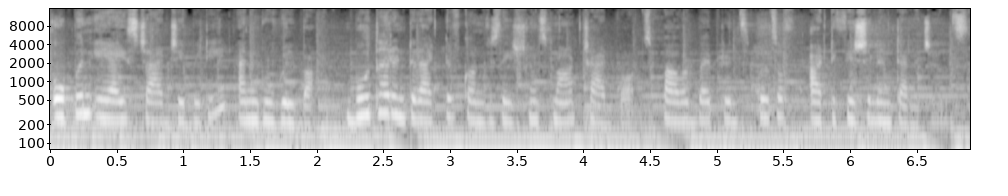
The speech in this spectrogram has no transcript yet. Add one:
OpenAI's ChatGPT and Google Bard. Both are interactive conversational smart chatbots powered by principles of artificial intelligence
